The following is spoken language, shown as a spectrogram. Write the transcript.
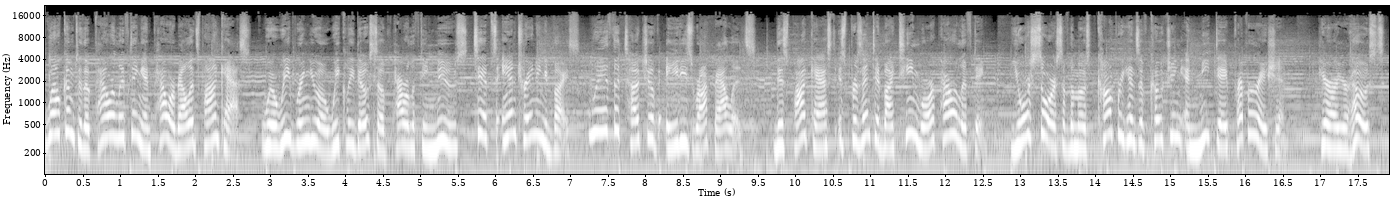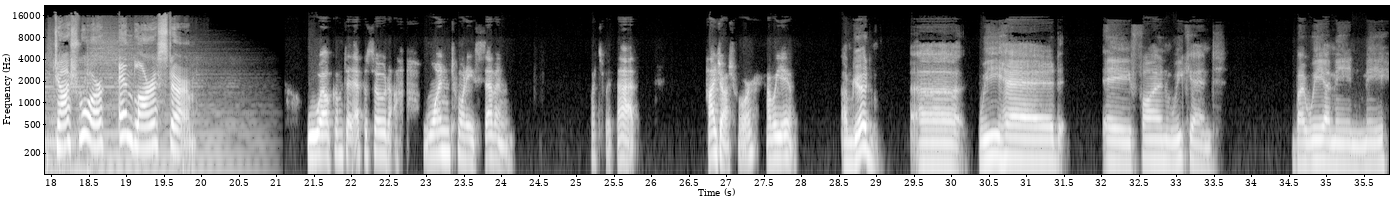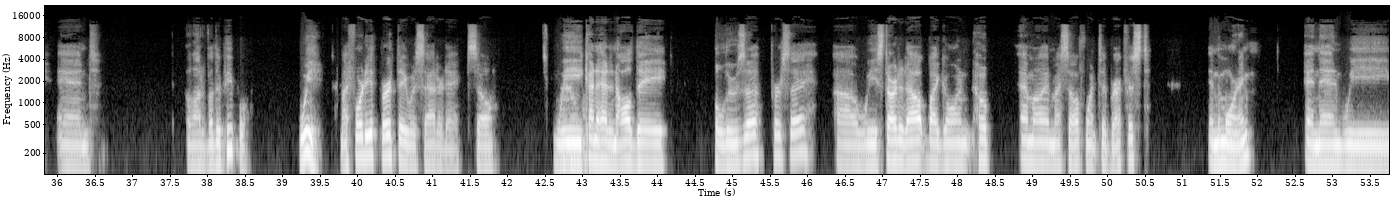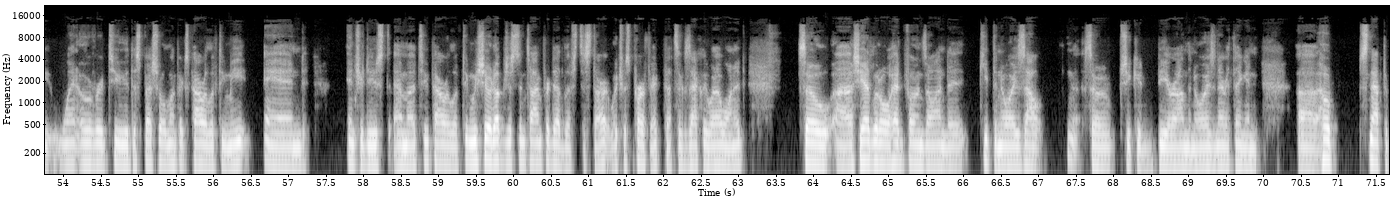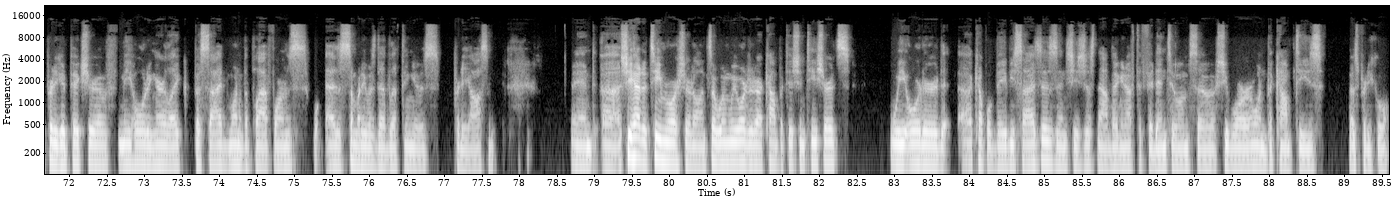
Welcome to the Powerlifting and Power Ballads podcast, where we bring you a weekly dose of powerlifting news, tips, and training advice with a touch of 80s rock ballads. This podcast is presented by Team Roar Powerlifting, your source of the most comprehensive coaching and meet day preparation. Here are your hosts, Josh Rohr and Laura Sturm. Welcome to episode 127. What's with that? Hi, Josh Rohr. How are you? I'm good. Uh, we had a fun weekend. By we, I mean me and a lot of other people. We, my 40th birthday was Saturday. So we wow. kind of had an all day palooza per se. Uh, we started out by going, Hope, Emma, and myself went to breakfast in the morning. And then we went over to the Special Olympics powerlifting meet and introduced Emma to powerlifting. We showed up just in time for deadlifts to start, which was perfect. That's exactly what I wanted. So uh, she had little headphones on to keep the noise out, so she could be around the noise and everything. And uh, Hope snapped a pretty good picture of me holding her like beside one of the platforms as somebody was deadlifting. It was pretty awesome. And uh, she had a Team Roar shirt on. So when we ordered our competition T-shirts, we ordered a couple baby sizes and she's just now big enough to fit into them. So she wore one of the comp tees. That was pretty cool.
